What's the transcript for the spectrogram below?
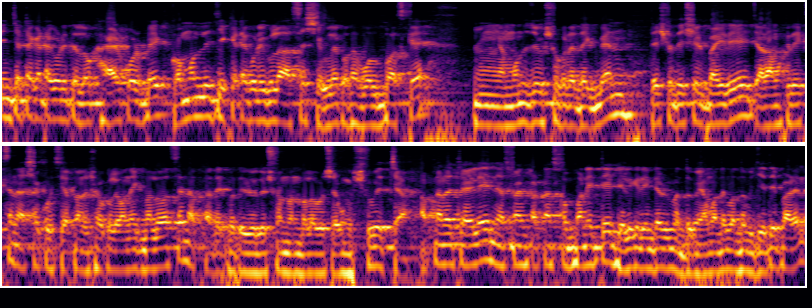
তিন চারটা ক্যাটাগরিতে লোক হায়ার করবে। কমনলি যে ক্যাটাগরিগুলো আছে সেগুলোর কথা বলব আজকে। মনোযোগ সহকারে দেখবেন। দেশ ও দেশের বাইরে যারা আমাকে দেখছেন, আশা করছি আপনারা সকলে অনেক ভালো আছেন। আপনাদের প্রতি রইল সম্মান, ভালোবাসা এবং শুভেচ্ছা। আপনারা চাইলে ন্যাশনাল পার্টনার্স কোম্পানিতে ডেলিগেট ইন্টারভিউর মাধ্যমে আমাদের মাধ্যমে যেতে পারেন।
